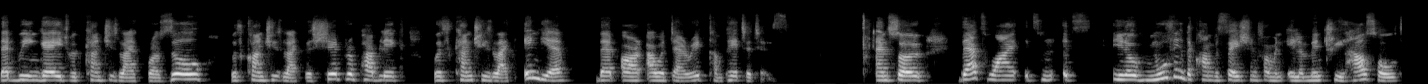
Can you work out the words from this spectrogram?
that we engage with countries like Brazil, with countries like the Czech Republic, with countries like India that are our direct competitors. And so that's why it's it's you know, moving the conversation from an elementary household,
